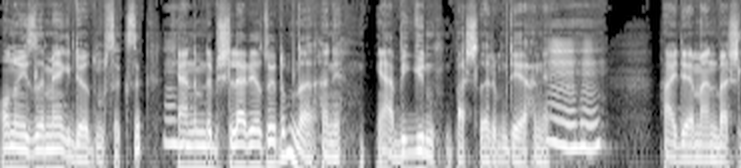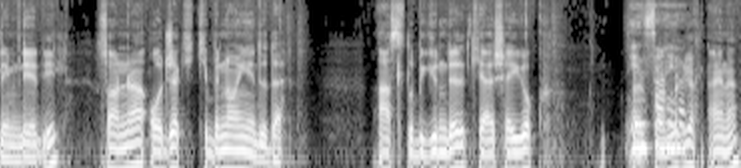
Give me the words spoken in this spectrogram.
Onu izlemeye gidiyordum sık sık. Kendim de bir şeyler yazıyordum da hani ya bir gün başlarım diye hani. Haydi hemen başlayayım diye değil. Sonra Ocak 2017'de Aslı bir gün dedik ya şey yok. İnsan Performer yok. Aynen.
